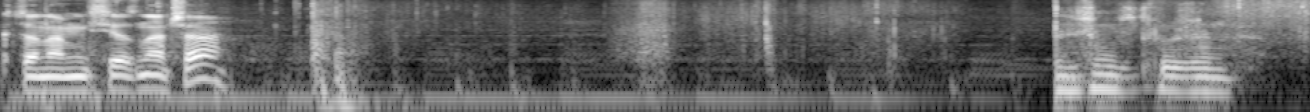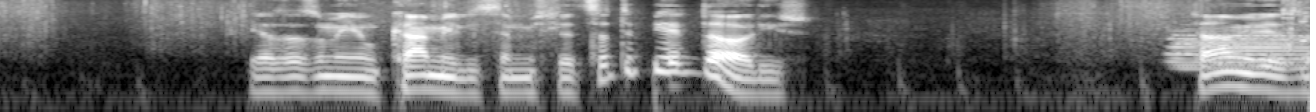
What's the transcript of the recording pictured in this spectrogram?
Kto na misję oznacza? Tysiąc drużyn. Ja zrozumiem Kamil i sobie myślę, co ty pierdolisz? Kamil jest w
